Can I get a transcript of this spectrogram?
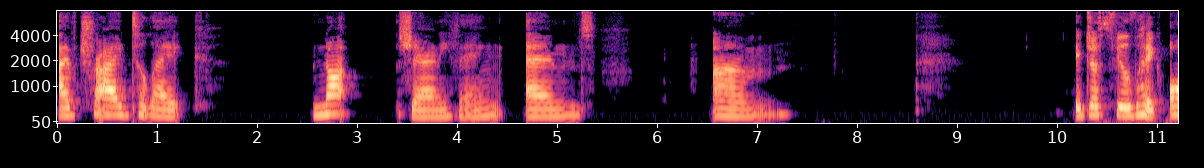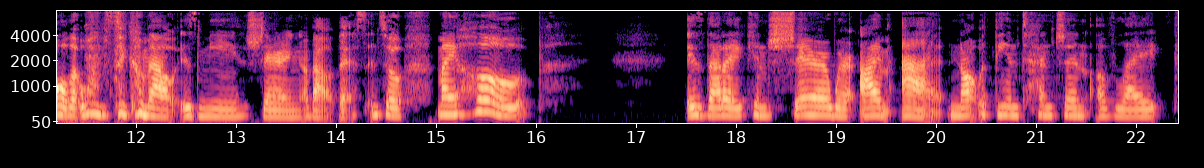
I've tried to like not share anything and um it just feels like all that wants to come out is me sharing about this. And so my hope is that I can share where I'm at, not with the intention of like,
